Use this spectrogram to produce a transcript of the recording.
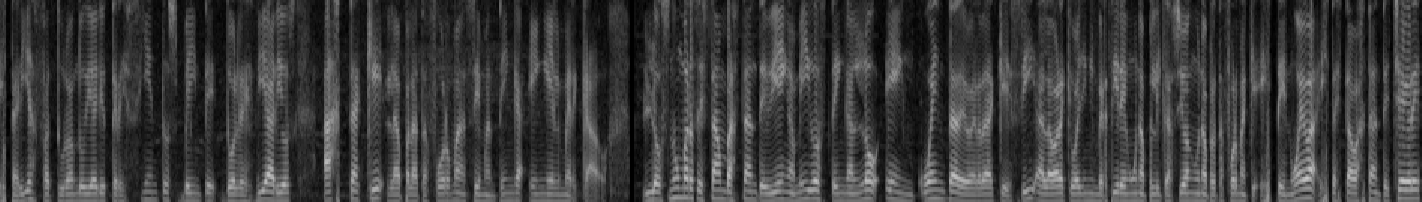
estarías facturando diario 320 dólares diarios hasta que la plataforma se mantenga en el mercado. Los números están bastante bien amigos, ténganlo en cuenta, de verdad que sí, a la hora que vayan a invertir en una aplicación, una plataforma que esté nueva, esta está bastante chévere,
